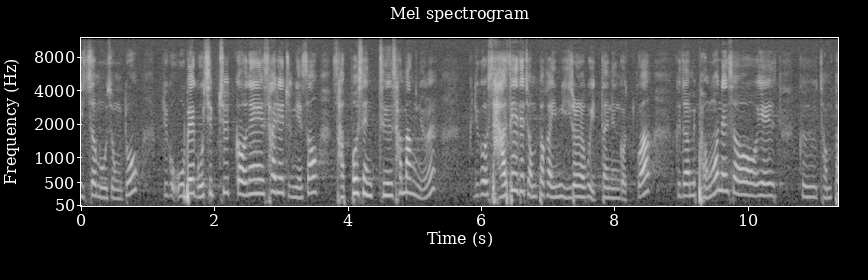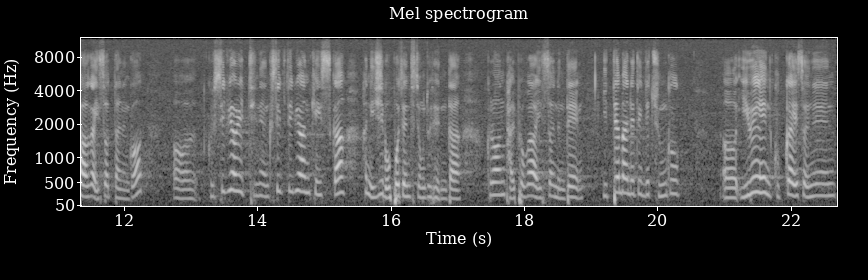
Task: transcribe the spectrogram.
2.5 정도 그리고 557건의 사례 중에서 4% 사망률 그리고 4세대 전파가 이미 일어나고 있다는 것과 그다음에 병원에서의 그 전파가 있었다는 것 어, 그 시비어리티는 시비한 케이스가 한 25% 정도 된다 그런 발표가 있었는데 이때만 해도 이제 중국 어, 이외의 국가에서는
